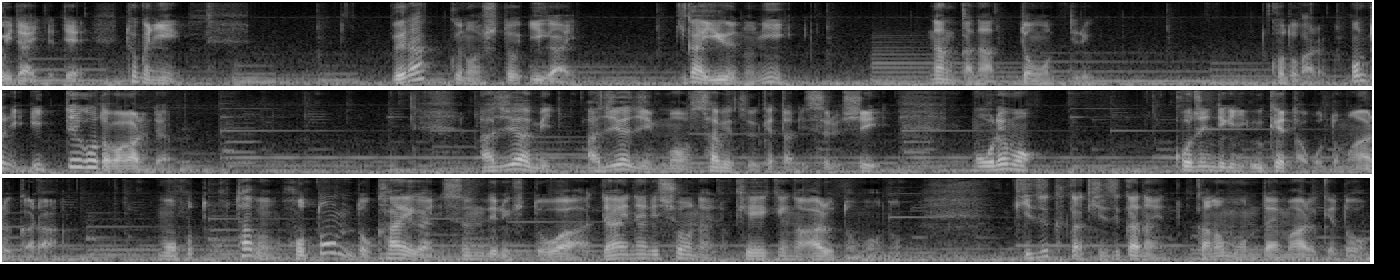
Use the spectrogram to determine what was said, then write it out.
抱いてて、特にブラックの人以外が言うのに、なんかなって思ってる。ことがある。本当に言ってることはわかるんだよ。アジアアジア人も差別受けたりするしもう、俺も個人的に受けたこともあるから、もう多分ほとんど海外に住んでる人は大なり小なりの経験があると思うの。気づくか気づかないかの問題もあるけど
